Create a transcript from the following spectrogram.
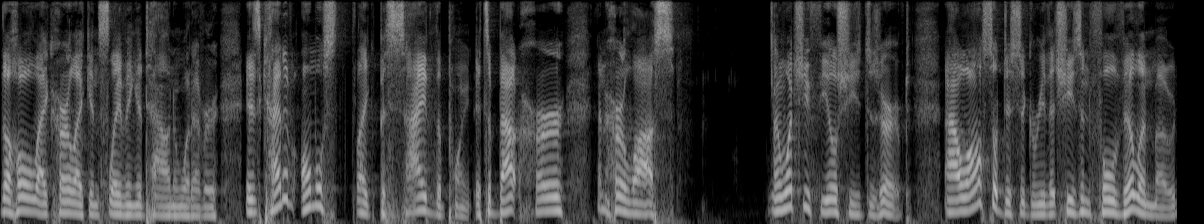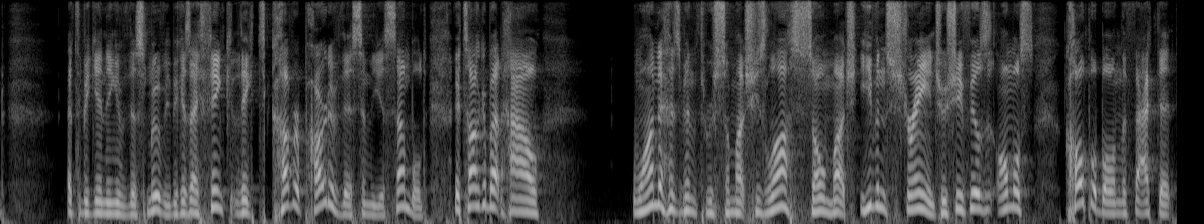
the whole like her like enslaving a town and whatever is kind of almost like beside the point. It's about her and her loss and what she feels she's deserved. I'll also disagree that she's in full villain mode at the beginning of this movie because I think they cover part of this in The Assembled. They talk about how Wanda has been through so much. She's lost so much. Even Strange, who she feels is almost culpable in the fact that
